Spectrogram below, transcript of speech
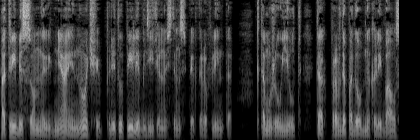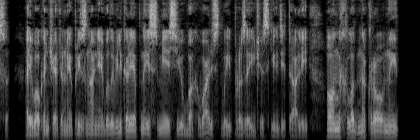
а три бессонных дня и ночи притупили бдительность инспектора Флинта. К тому же Уилд так правдоподобно колебался, а его окончательное признание было великолепной смесью бахвальства и прозаических деталей. Он хладнокровно и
